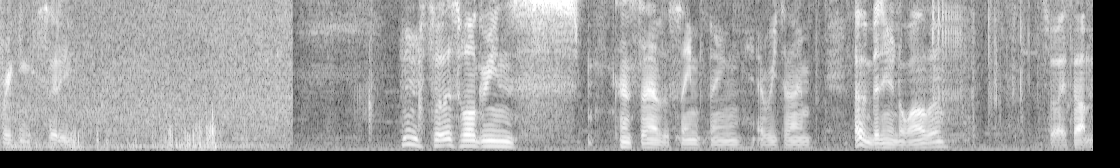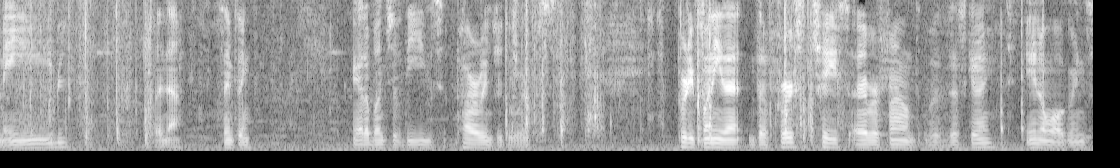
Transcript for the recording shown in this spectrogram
freaking city. Hmm, So this Walgreens tends to have the same thing every time. I haven't been here in a while though, so I thought maybe, but same thing. I got a bunch of these Power Ranger Dorbz. Pretty funny that the first chase I ever found was this guy in a Walgreens,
